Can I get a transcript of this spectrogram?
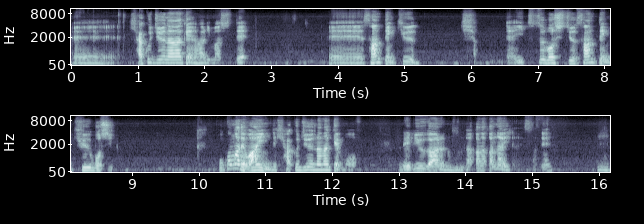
えー、117件ありまして、えー、3.9、えー5つ星中3.9星。ここまでワインで117件もレビューがあるのもなかなかないじゃないですかね。うん。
